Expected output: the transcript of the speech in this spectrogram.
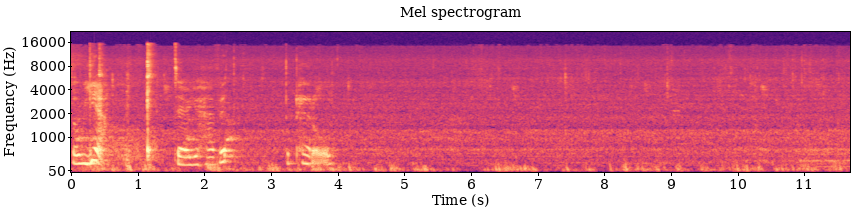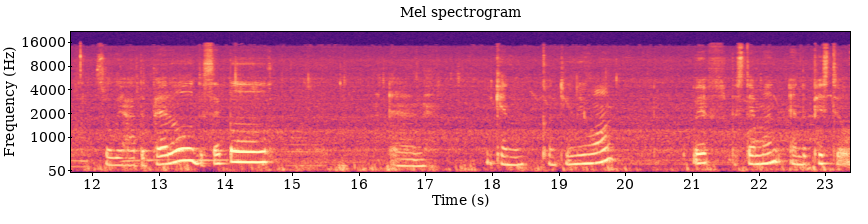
So yeah, there you have it, the petal. So we have the petal, the sepal, and we can continue on with the stamen and the pistil.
